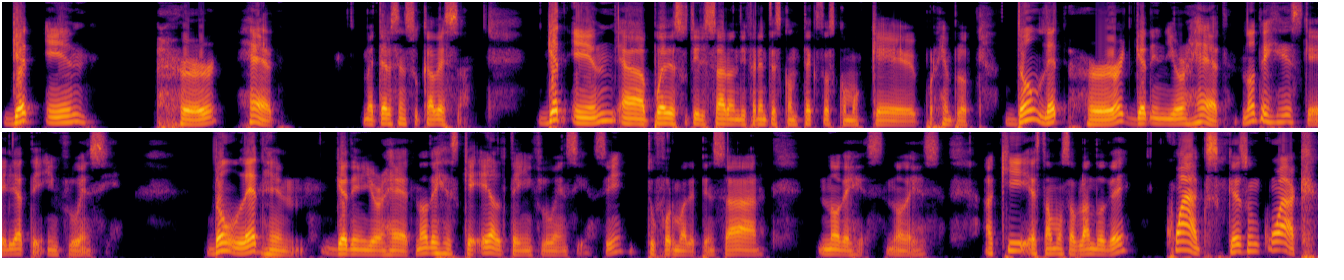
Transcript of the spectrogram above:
Get in her head. Meterse en su cabeza. Get in uh, puedes utilizarlo en diferentes contextos como que, por ejemplo, don't let her get in your head. No dejes que ella te influencie. Don't let him get in your head. No dejes que él te influencie, ¿sí? Tu forma de pensar. No dejes, no dejes. Aquí estamos hablando de quacks. ¿Qué es un quack?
